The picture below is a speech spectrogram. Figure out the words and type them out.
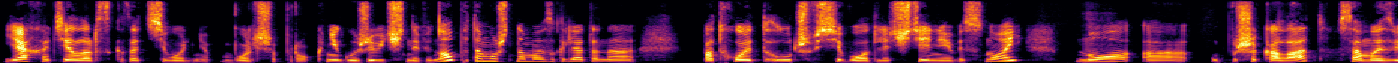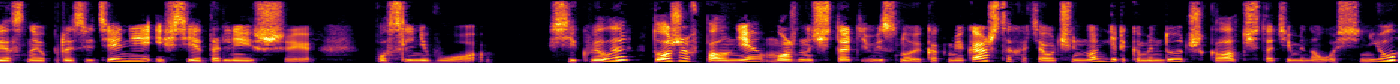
Я хотела рассказать сегодня больше про книгу «Живичное вино», потому что, на мой взгляд, она подходит лучше всего для чтения весной, но а, «Шоколад» — самое известное произведение, и все дальнейшие после него сиквелы тоже вполне можно читать весной, как мне кажется, хотя очень многие рекомендуют «Шоколад» читать именно осенью.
